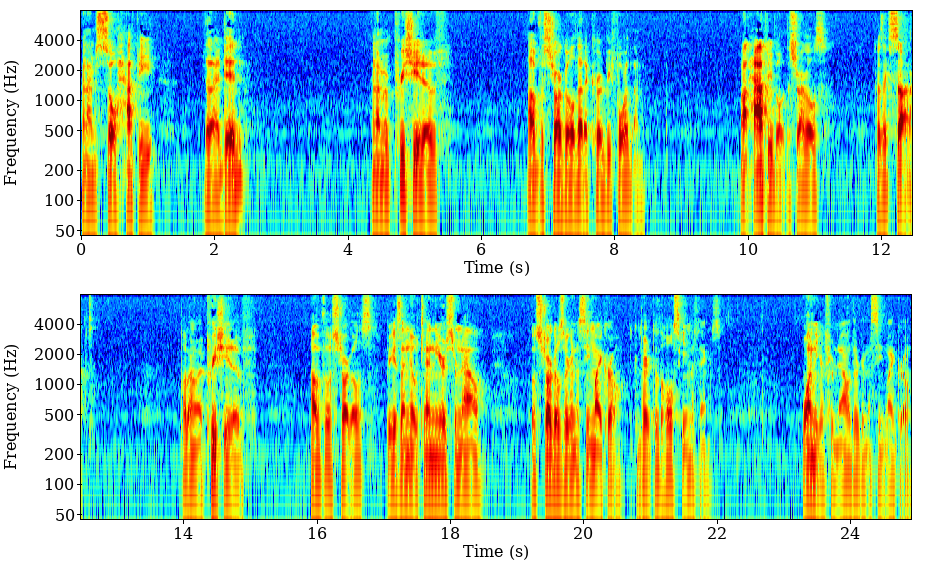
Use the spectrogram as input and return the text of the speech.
And I'm so happy that I did. And I'm appreciative of the struggle that occurred before them. Not happy about the struggles because they sucked, but I'm appreciative of those struggles because I know 10 years from now, those struggles are going to seem micro compared to the whole scheme of things one year from now, they're going to seem micro.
